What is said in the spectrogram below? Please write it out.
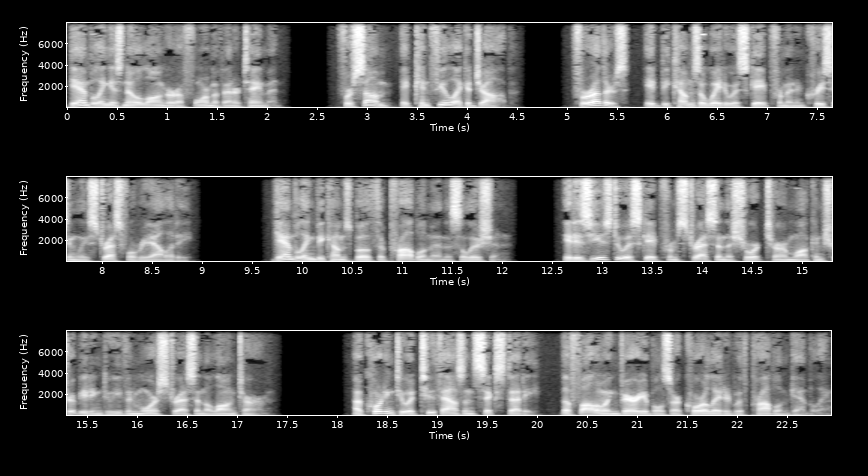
gambling is no longer a form of entertainment. For some, it can feel like a job. For others, it becomes a way to escape from an increasingly stressful reality. Gambling becomes both the problem and the solution. It is used to escape from stress in the short term while contributing to even more stress in the long term. According to a 2006 study, the following variables are correlated with problem gambling.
